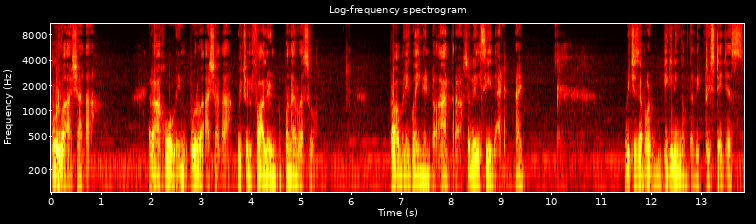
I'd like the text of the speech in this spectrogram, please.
purva ashada. Rahu in purva ashada which will fall into punarvasu. Probably going into ardra so we'll see that right? Which is about beginning of the victory stages.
